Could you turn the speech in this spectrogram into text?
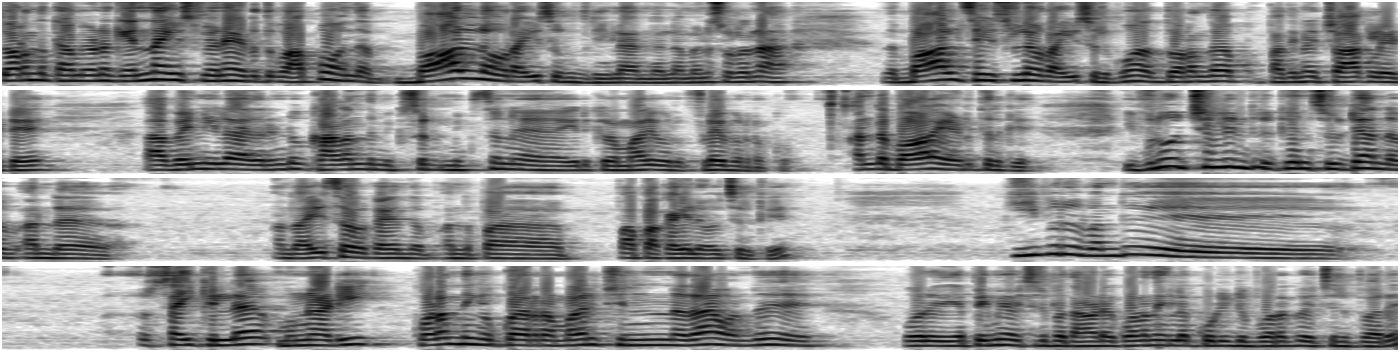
திறந்து காமி உனக்கு என்ன ஐஸ் வேணால் எடுத்துக்கோ. அப்போ இந்த பாலில் ஒரு ஐஸ் இருக்கும் தெரியுங்களா இந்த நம்ம என்ன சொல்கிறேன்னா இந்த பால் சைஸில் ஒரு ஐஸ் இருக்கும். அது திறந்தால் பார்த்தீங்கன்னா சாக்லேட்டு வெண்ணிலா அது ரெண்டும் கலந்து மிக்சட் மிக்ஸ்னு இருக்கிற மாதிரி ஒரு ஃப்ளேவர் இருக்கும். அந்த பாலை எடுத்துருக்கு. இவ்வளோ சில்லுன்னு இருக்குன்னு சொல்லிட்டு அந்த அந்த அந்த ஐஸை கை அந்த அந்த பா பாப்பா கையில் வச்சுருக்கு. இவர் வந்து சைக்கிளில் முன்னாடி குழந்தைங்க உட்கார்ற மாதிரி சின்னதாக வந்து ஒரு எப்பயுமே வச்சுருப்பார். தன்னோட குழந்தைங்கள கூட்டிகிட்டு போகிறக்கு வச்சுருப்பார்.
